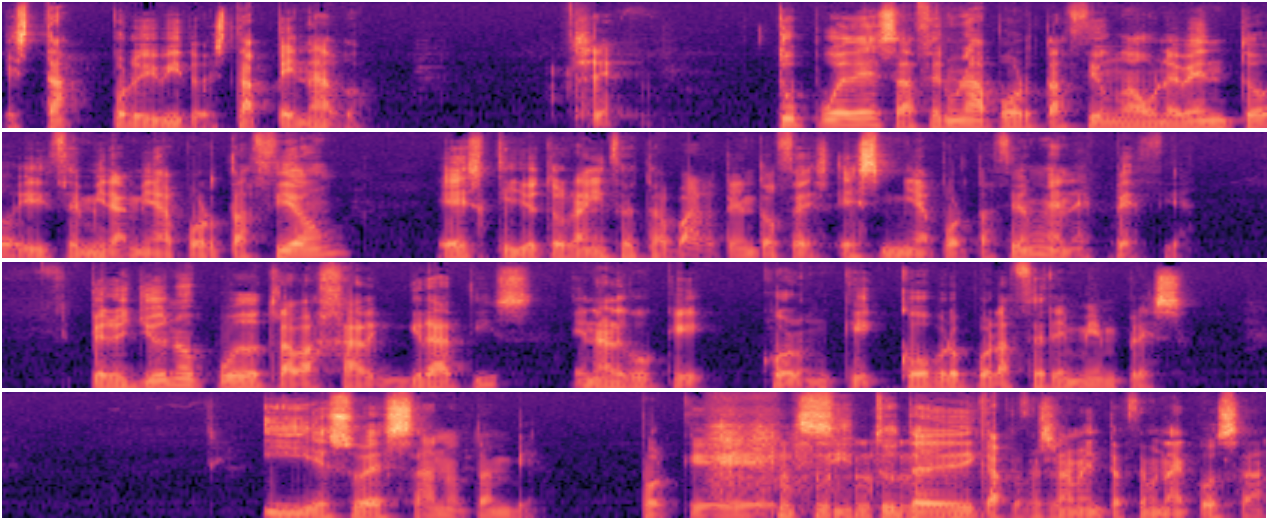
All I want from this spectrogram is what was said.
Está prohibido, está penado. Sí. Tú puedes hacer una aportación a un evento y dices, mira, mi aportación es que yo te organizo esta parte. Entonces, es mi aportación en especie. Pero yo no puedo trabajar gratis en algo que, que cobro por hacer en mi empresa. Y eso es sano también. Porque si tú te dedicas profesionalmente a hacer una cosa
